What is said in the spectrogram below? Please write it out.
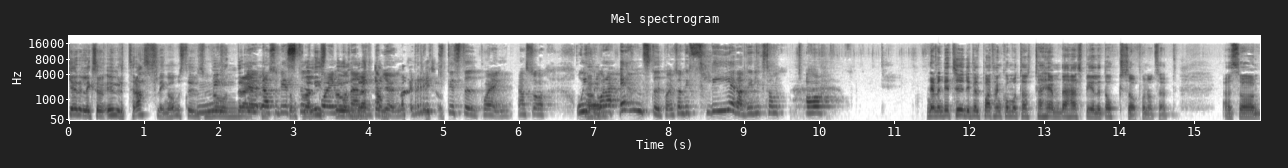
vacker liksom, urtrassling. Man måste liksom beundra... Mycket, alltså det är som stilpoäng på den intervjun. liksom. Riktig stilpoäng. Alltså, och inte Ja. bara en stilpoäng, utan det är flera. Det är liksom... Ja. Nej men det tyder väl på att han kommer att ta, ta hem det här spelet också på något sätt. Alltså,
